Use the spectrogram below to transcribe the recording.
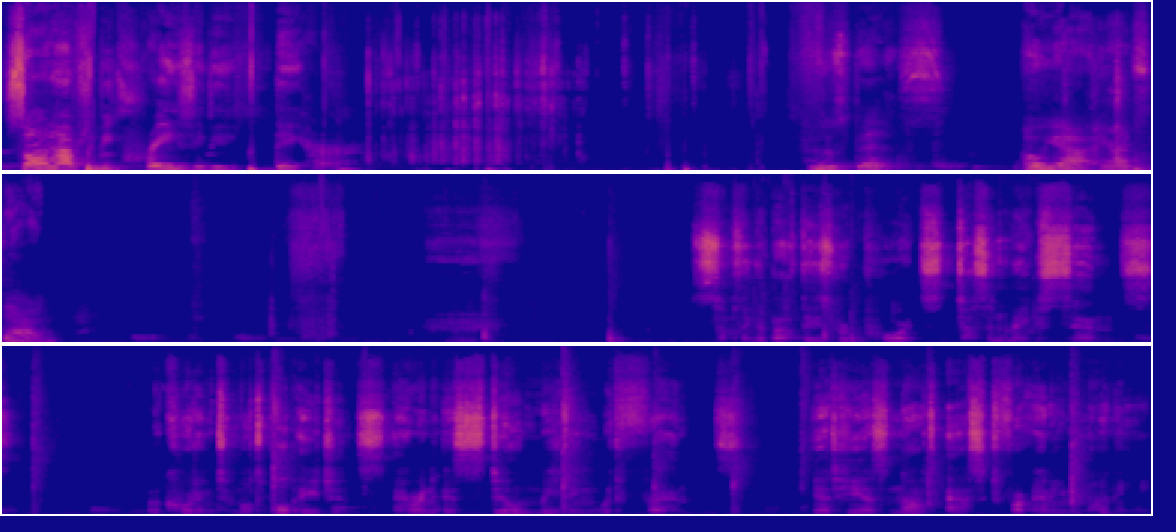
Someone have to be crazy to date her. Who's this? Oh yeah, Aaron's dad. Something about these reports doesn't make sense. According to multiple agents, Aaron is still meeting with friends, yet he has not asked for any money.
